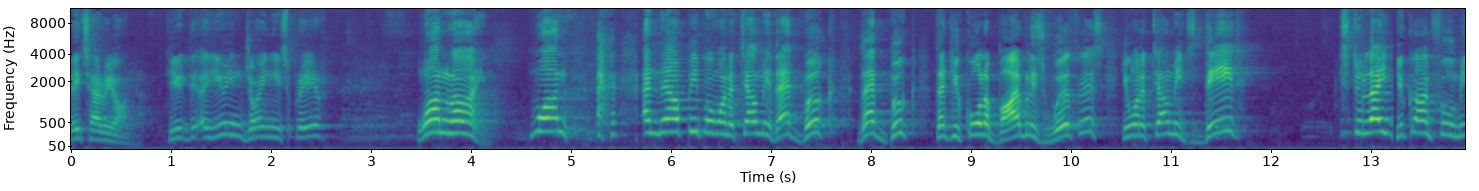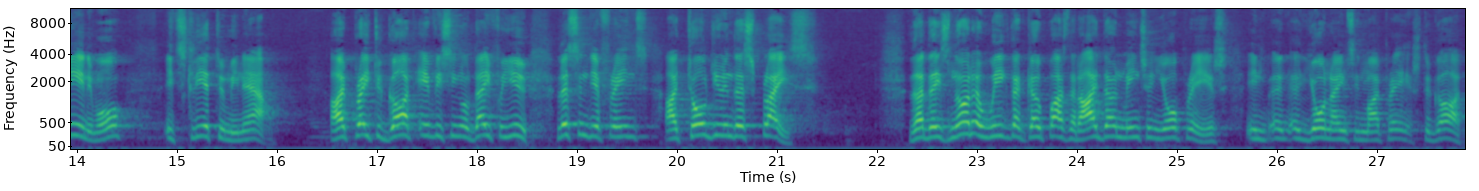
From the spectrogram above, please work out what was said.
Let's hurry on. You, are you enjoying His prayer? One line. One. And now people want to tell me that book, that book that you call a Bible is worthless. You want to tell me it's dead? It's too late. You can't fool me anymore. It's clear to me now. I pray to God every single day for you. Listen, dear friends, I told you in this place that there's not a week that go past that I don't mention your prayers, in, uh, your names in my prayers to God.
